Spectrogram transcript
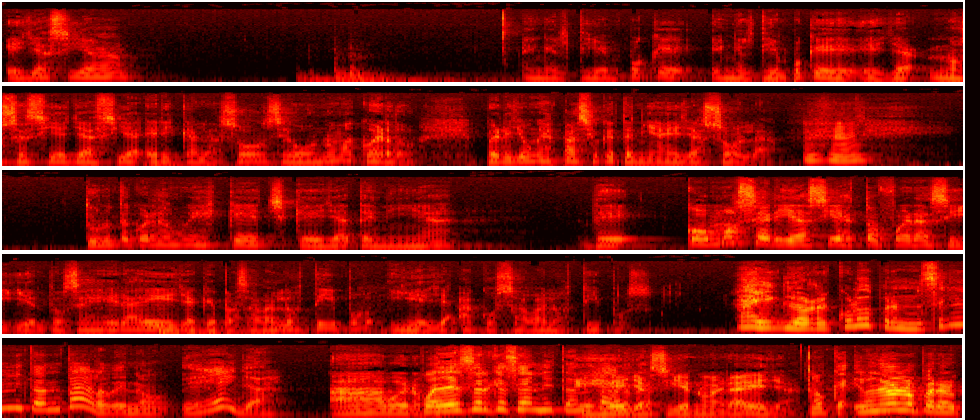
Ella hacía... En el tiempo que, en el tiempo que ella, no sé si ella hacía Erika a las 11 o no me acuerdo, pero ella un espacio que tenía ella sola. ¿Tú no te acuerdas un sketch que ella tenía de cómo sería si esto fuera así? Y entonces era ella que pasaban los tipos y ella acosaba a los tipos. Ay, lo recuerdo, pero no sería ni tan tarde, ¿no? Es ella. Ah, bueno. Puede pues, ser que sea ni tan Es tarde. ella, sí, no era ella. Ok, no, no, pero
